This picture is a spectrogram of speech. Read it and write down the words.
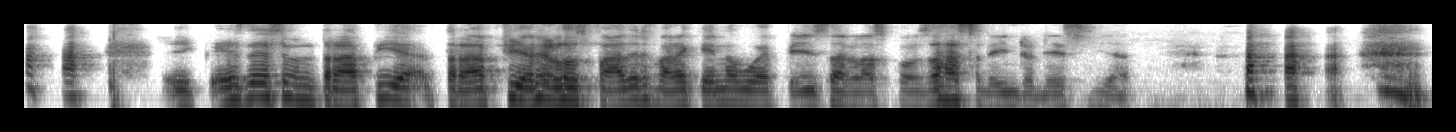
y este es un terapia, terapia de los padres para que no voy a pensar las cosas de Indonesia.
